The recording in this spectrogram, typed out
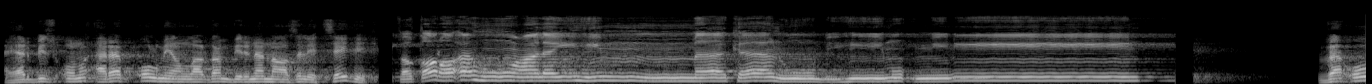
Əgər biz onu ərəb olmayanlardan birinə nazil etsəydik, فقرأه عليهم ما كانوا به مؤمنين və o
